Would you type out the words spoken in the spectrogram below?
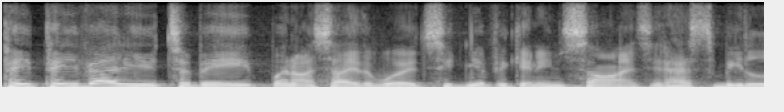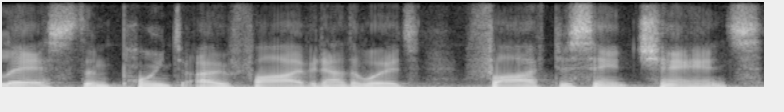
P, p-value to be when I say the word significant in science, it has to be less than 0.05. In other words, five percent chance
